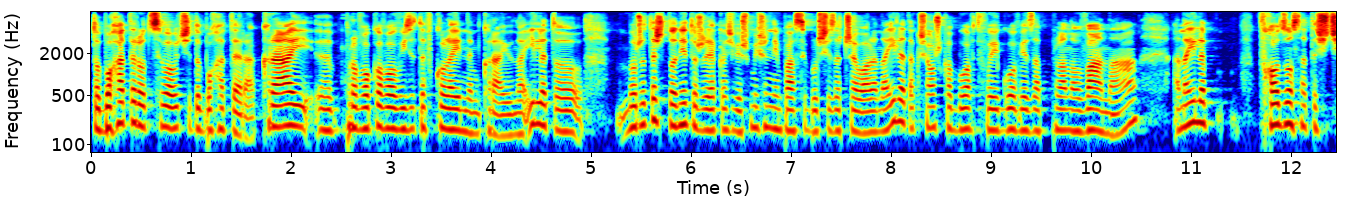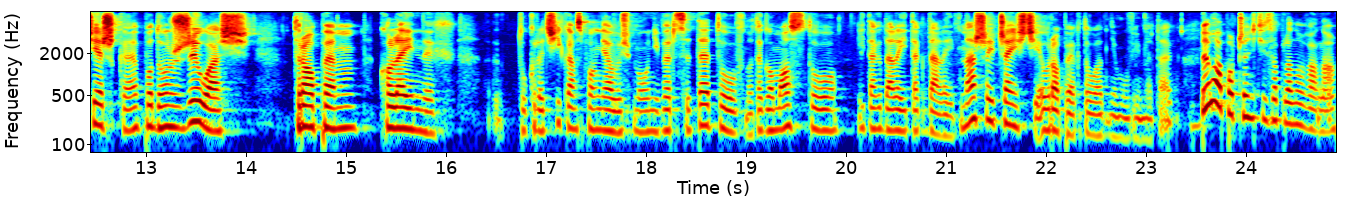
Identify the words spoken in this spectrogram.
to bohater odsyłał cię do bohatera. Kraj y, prowokował wizytę w kolejnym kraju. Na ile to, może też to nie to, że jakaś, wiesz, Mission Impossible się zaczęła, ale na ile ta książka była w twojej głowie zaplanowana, a na ile wchodząc na tę ścieżkę podążyłaś tropem kolejnych tu Krecika wspomniałyśmy, uniwersytetów, no tego mostu i tak dalej, i tak dalej. W naszej części Europy, jak to ładnie mówimy, tak? Była po części zaplanowana.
